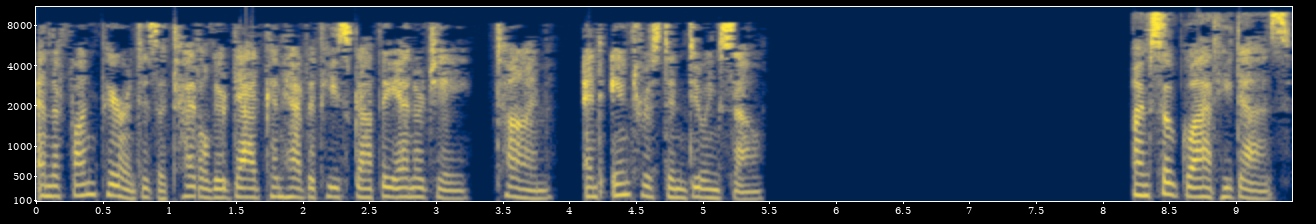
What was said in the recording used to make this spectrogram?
and the fun parent is a title their dad can have if he's got the energy, time, and interest in doing so. I'm so glad he does.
